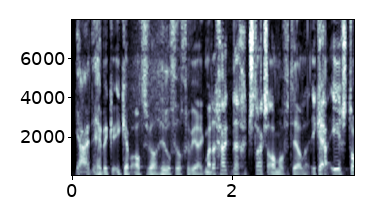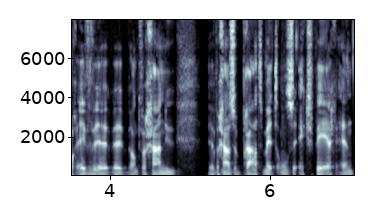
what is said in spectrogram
ja, heb ik, ik heb altijd wel heel veel gewerkt. Maar dat ga ik, dat ga ik straks allemaal vertellen. Ik ga eerst toch even, want we gaan nu we gaan zo praten met onze expert. En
